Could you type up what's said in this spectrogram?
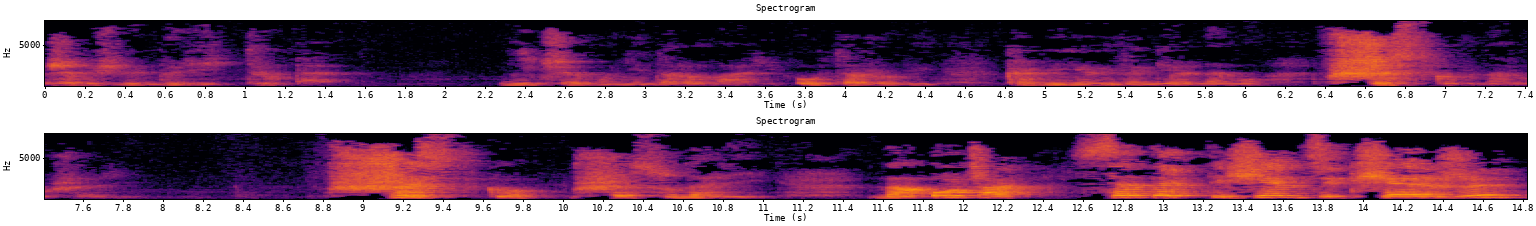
żebyśmy byli trupem. Niczemu nie darowali. Ołtarzowi, kamieniowi węgielnemu. Wszystko naruszyli. Wszystko przesunęli. Na oczach setek tysięcy księży,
